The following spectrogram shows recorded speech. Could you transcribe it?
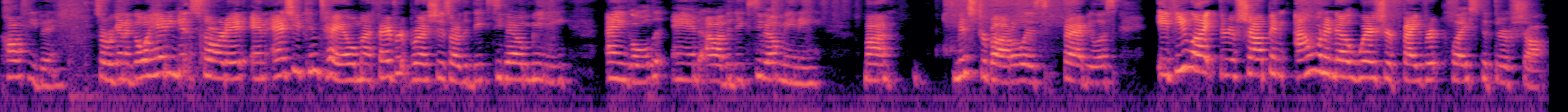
Coffee Bean. So we're going to go ahead and get started. And as you can tell, my favorite brushes are the Dixie Belle Mini Angled and uh, the Dixie Belle Mini. My Mister Bottle is fabulous. If you like thrift shopping, I want to know where's your favorite place to thrift shop.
